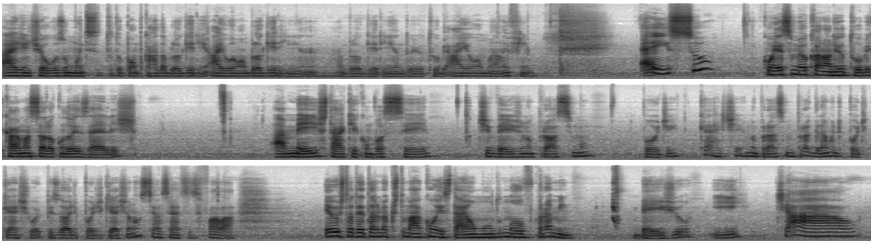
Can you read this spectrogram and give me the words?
Ai, gente, eu uso muito esse tudo bom por causa da blogueirinha. Ai, eu amo a blogueirinha, né? A blogueirinha do YouTube. Ai, eu amo ela, enfim. É isso. Conheça o meu canal no YouTube, Caio Marcelo com dois L's. Amei estar aqui com você. Te vejo no próximo podcast, no próximo programa de podcast, ou episódio de podcast. Eu não sei o certo se falar. Eu estou tentando me acostumar com isso, tá? É um mundo novo para mim. Beijo e tchau!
